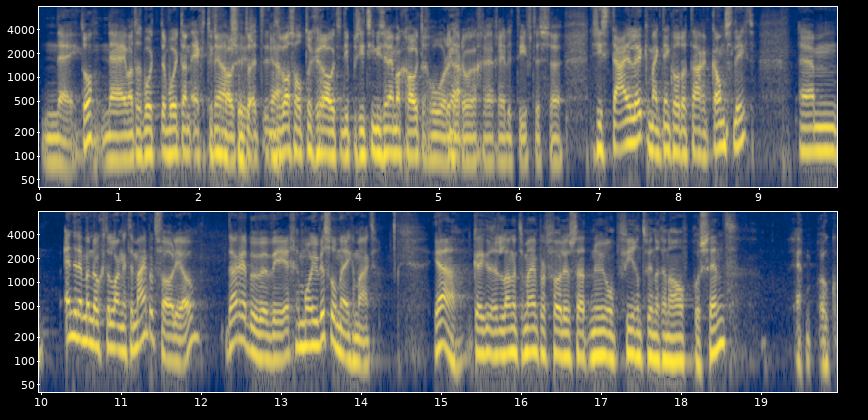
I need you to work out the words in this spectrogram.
Nee. Toch? Nee, want het wordt, het wordt dan echt te Ja, groot. precies. Het, het Ja. was al te groot en die positie die is alleen maar groter geworden Ja. daardoor eh, relatief. Dus, eh, dus die is tijdelijk, maar ik denk wel dat daar een kans ligt. Ehm, en dan hebben we nog de lange termijn portfolio. Daar hebben we weer een mooie wissel mee gemaakt. Ja, kijk, de lange termijn portfolio staat nu op 24,5 procent. Echt, ook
